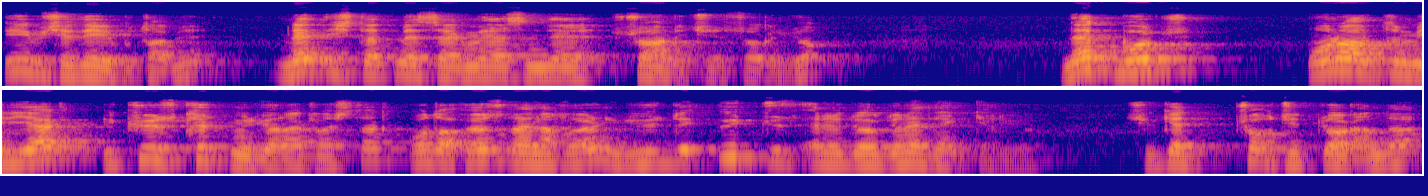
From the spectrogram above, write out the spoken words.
İyi bir şey değil bu tabi. Net işletme sermayesinde şu an için sorun yok. Net borç 16 milyar 240 milyon arkadaşlar. O da öz kaynakların %354'üne denk geliyor. Şirket çok ciddi oranda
